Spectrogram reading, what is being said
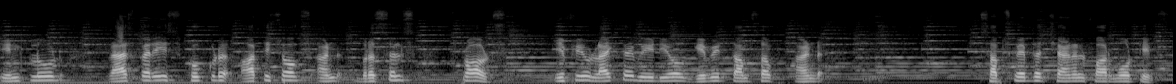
include raspberries, cooked artichokes and Brussels sprouts. If you like the video, give it thumbs up and subscribe the channel for more tips.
